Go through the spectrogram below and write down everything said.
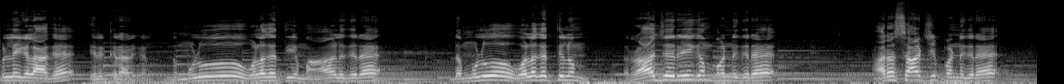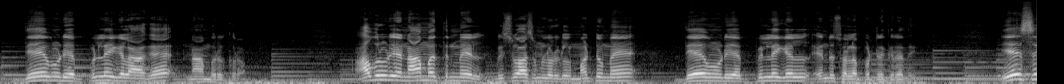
பிள்ளைகளாக இருக்கிறார்கள். இந்த முழு உலகத்தையும் ஆளுகிற இந்த முழு உலகத்திலும் ராஜரீகம் பண்ணுகிற அரசாட்சி பண்ணுகிற தேவனுடைய பிள்ளைகளாக நாம் இருக்கிறோம். அவருடைய நாமத்தின் மேல் விசுவாசம் உள்ளவர்கள் மட்டுமே தேவனுடைய பிள்ளைகள் என்று சொல்லப்பட்டிருக்கிறது. இயேசு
